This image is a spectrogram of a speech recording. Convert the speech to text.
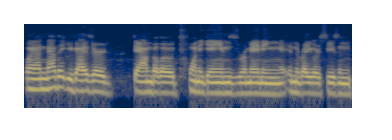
Well, now that you guys are down below 20 games remaining in the regular season,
